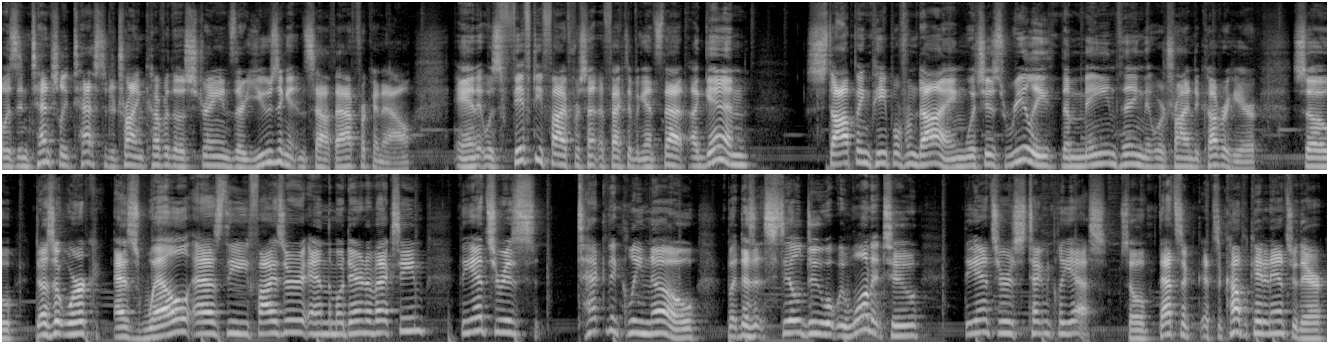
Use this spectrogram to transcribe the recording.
was intentionally tested to try and cover those strains. They're using it in South Africa now, and it was 55% effective against that. Again, stopping people from dying, which is really the main thing that we're trying to cover here. So, does it work as well as the Pfizer and the Moderna vaccine? The answer is technically no, but does it still do what we want it to? The answer is technically yes. So that's a it's a complicated answer there,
